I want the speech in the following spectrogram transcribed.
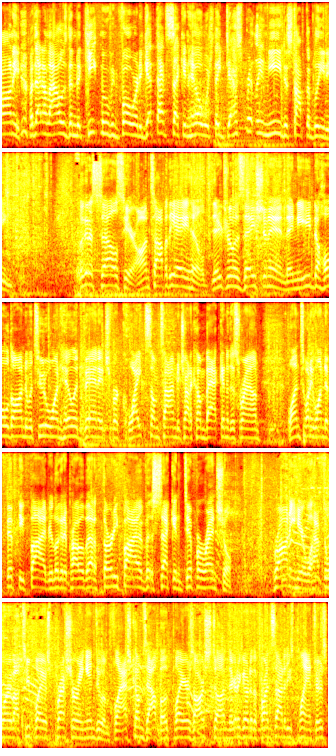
Bronny, but that allows them to keep moving forward to get that second hill, which they desperately need to stop the bleeding. Look at the cells here on top of the A hill. Neutralization in. They need to hold on to a 2 to 1 hill advantage for quite some time to try to come back into this round. 121 to 55. You're looking at probably about a 35 second differential. Bronny here will have to worry about two players pressuring into him. Flash comes out. Both players are stunned. They're going to go to the front side of these planters.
